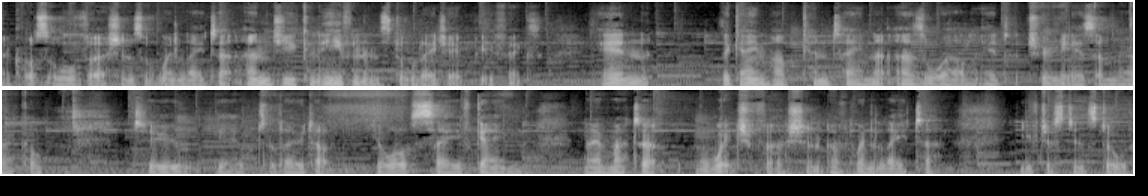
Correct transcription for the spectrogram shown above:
across all versions of Winlator and you can even install Ajay prefix in the GameHub container as well. It truly is a miracle to be able to load up your save game no matter which version of Winlator you've just installed.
